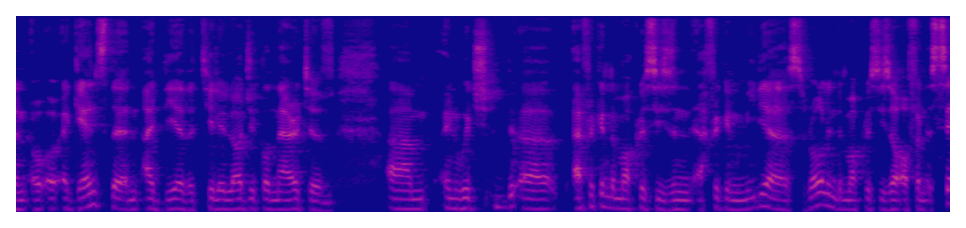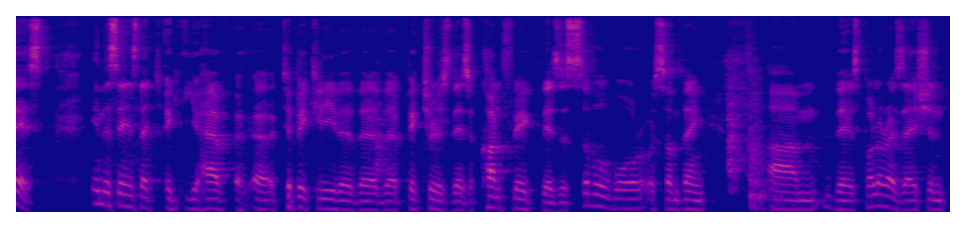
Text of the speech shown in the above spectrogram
and or against the idea, the teleological narrative, um, in which uh, African democracies and African media's role in democracies are often assessed, in the sense that uh, you have uh, uh, typically the, the the picture is there's a conflict, there's a civil war or something, um, there's polarization,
